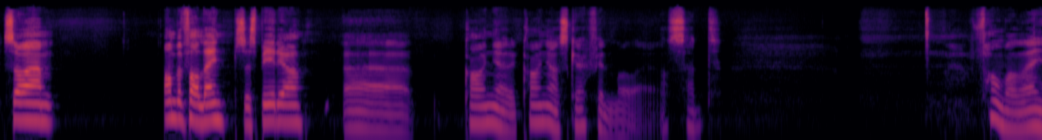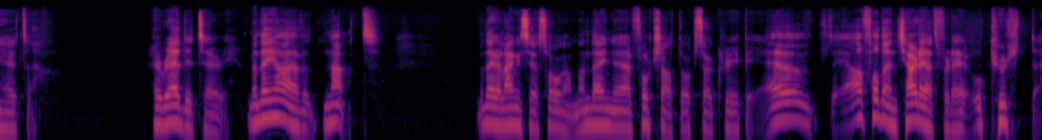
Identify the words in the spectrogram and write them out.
Så um, anbefaler den. Suspiria. Uh, hva andre, hva har jeg sett? Faen, hva den heter? Hereditary. Men den har jeg nevnt. Men Det er jo lenge siden jeg så den, men den er fortsatt også creepy. Jeg, jeg har fått en kjærlighet for det okkulte.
